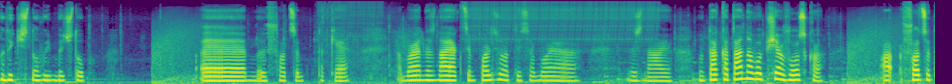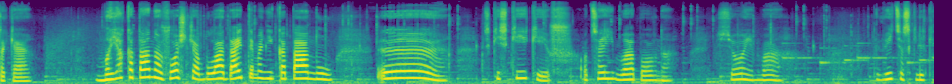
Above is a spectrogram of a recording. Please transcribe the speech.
мене якийсь новий меч, стоп. Ем, ну що це таке? Або я не знаю, як цим пользуватися, або я не знаю. Ну та катана вообще жорстка. А що це таке? Моя катана жорстча була, дайте мені катану. Е, ж. Оце імба повна. Все, імба. Дивіться, скільки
